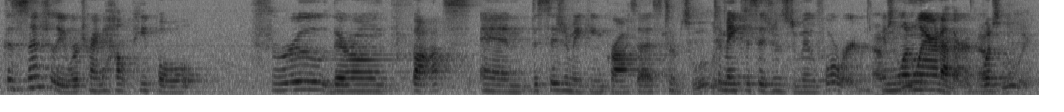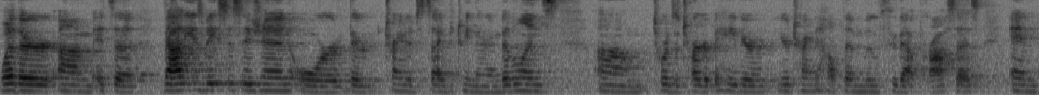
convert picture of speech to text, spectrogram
Because essentially, we're trying to help people through their own thoughts and decision-making process to, Absolutely. to make decisions to move forward in one way or another. Absolutely. Whether um, it's a values-based decision or they're trying to decide between their ambivalence um, towards a target behavior, you're trying to help them move through that process and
